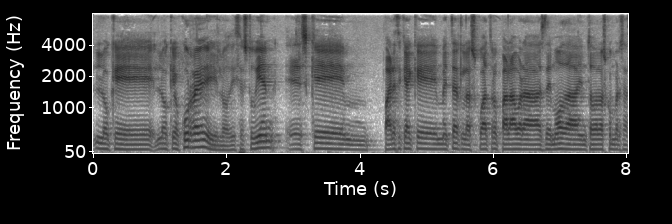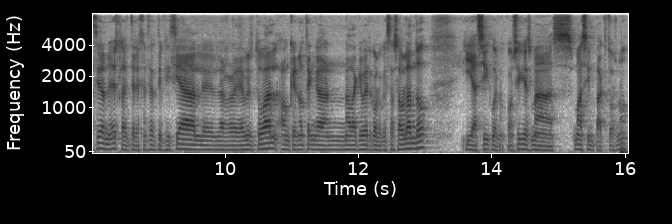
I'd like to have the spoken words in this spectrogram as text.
Lo que, lo que ocurre, y lo dices tú bien, es que mm, parece que hay que meter las cuatro palabras de moda en todas las conversaciones, la inteligencia artificial, eh, la realidad virtual, aunque no tengan nada que ver con lo que estás hablando, y así, bueno, consigues más, más impactos, ¿no?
